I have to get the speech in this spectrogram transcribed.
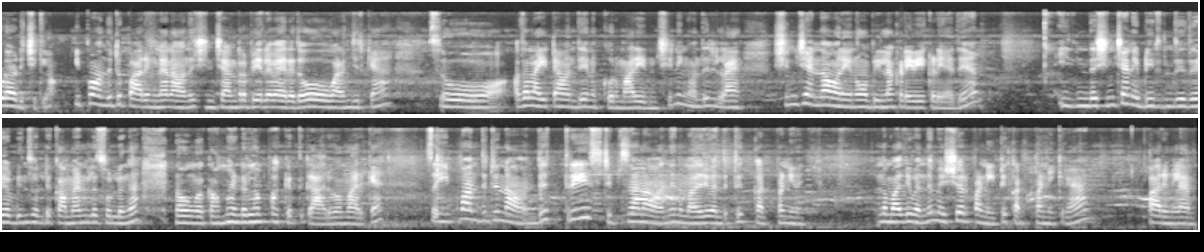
கூட அடிச்சுக்கலாம். இப்போ வந்துட்டு பாருங்களேன் நான் வந்து சின்சான்ற பேரில் வேறு ஏதோ வரைஞ்சிருக்கேன். ஸோ அதான் லைட்டாக வந்து எனக்கு ஒரு மாதிரி இருந்துச்சு. நீங்கள் வந்து லை ஷின்சான் தான் வரையணும் அப்படின்லாம் கிடையவே கிடையாது. இந்த ஷின்சான் எப்படி இருந்தது அப்படின்னு சொல்லிட்டு கமெண்டில் சொல்லுங்கள் நான் உங்கள் கமெண்டெல்லாம் பார்க்கறதுக்கு ஆர்வமாக இருக்கேன். ஸோ இப்போ வந்துட்டு நான் வந்து த்ரீ ஸ்டிப்ஸாக நான் வந்து இந்த மாதிரி வந்துட்டு கட் பண்ணி இந்த மாதிரி வந்து மெஷர் பண்ணிவிட்டு கட் பண்ணிக்கிறேன். பாருங்களேன்.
